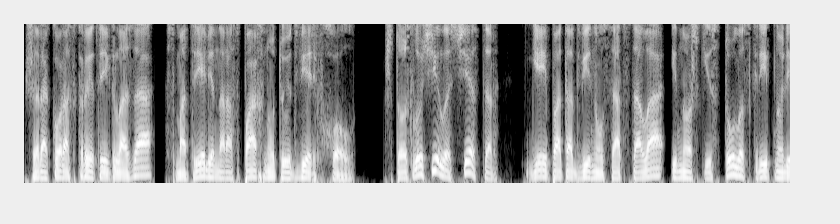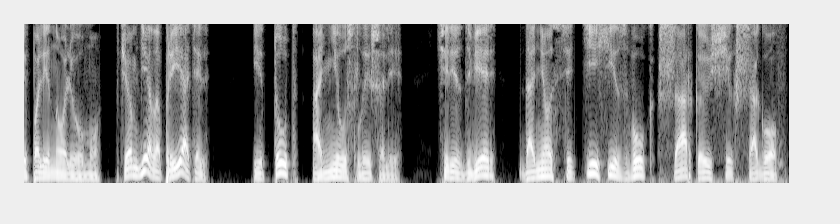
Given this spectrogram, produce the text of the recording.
Широко раскрытые глаза смотрели на распахнутую дверь в холл. «Что случилось, Честер?» Гейб отодвинулся от стола, и ножки стула скрипнули по линолеуму. «В чем дело, приятель?» И тут они услышали. Через дверь донесся тихий звук шаркающих шагов.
